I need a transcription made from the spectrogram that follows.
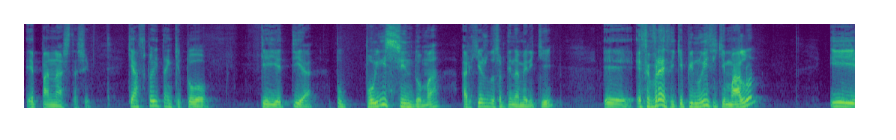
επανάσταση. Και αυτό ήταν και, το, και η αιτία που πολύ σύντομα, αρχίζοντας από την Αμερική, ε, εφευρέθηκε, επινοήθηκε μάλλον η,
